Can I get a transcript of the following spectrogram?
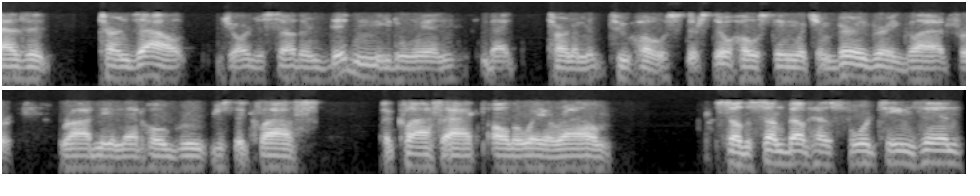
as it turns out, Georgia Southern didn't need to win that tournament to host. They're still hosting, which I'm very, very glad for Rodney and that whole group. Just a class, a class act all the way around. So the Sun Belt has four teams in.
